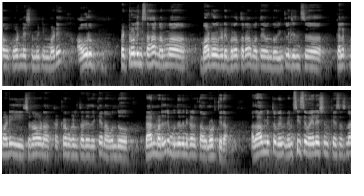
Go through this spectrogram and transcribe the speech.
ನಾವು ಕೋರ್ಡಿನೇಷನ್ ಮೀಟಿಂಗ್ ಮಾಡಿ, ಅವರು ಪೆಟ್ರೋಲಿಂಗ್ ಸಹ ನಮ್ಮ ಬಾರ್ಡರ್ ಒಳಗಡೆ ಬರೋ ಥರ ಮತ್ತು ಒಂದು ಇಂಟೆಲಿಜೆನ್ಸ್ ಕಲೆಕ್ಟ್ ಮಾಡಿ ಈ ಚುನಾವಣಾ ಅಕ್ರಮಗಳು ತಡೆಯೋದಕ್ಕೆ ನಾವೊಂದು ಪ್ಲ್ಯಾನ್ ಮಾಡಿದರೆ ಮುಂದಿನ ದಿನಗಳಲ್ಲಿ ತಾವು ನೋಡ್ತೀರಾ. ಅದಾದ್ಮಿತ್ತು ಎಂ ಸಿ ಸಿ ವೈಲೇಷನ್ ಕೇಸಸ್ನ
